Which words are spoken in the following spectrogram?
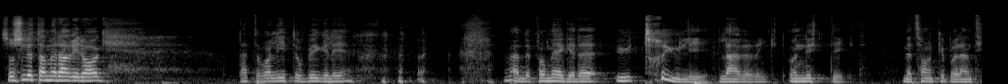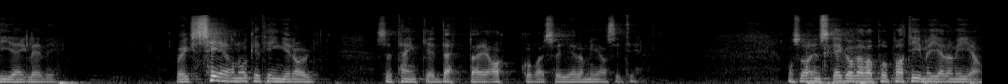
Så slutter vi der i dag. Dette var lite oppbyggelig. Men for meg er det utrolig lærerikt og nyttig med tanke på den tida jeg lever i. Og jeg ser noen ting i dag så tenker jeg dette er akkurat som Jeremias tid. Og så ønsker jeg å være på parti med Jeremia.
